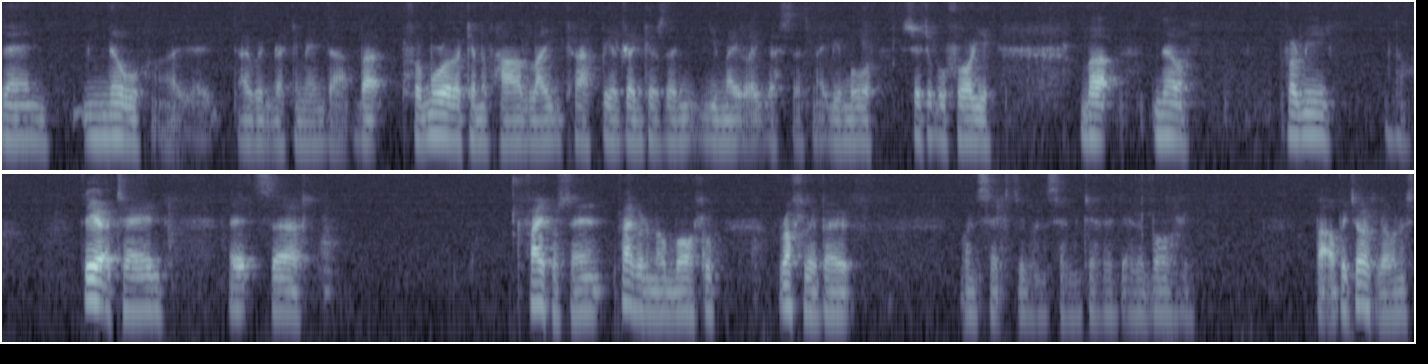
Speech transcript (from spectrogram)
then no, I, I wouldn't recommend that. But for more of the kind of hard line craft beer drinkers, then you might like this. This might be more suitable for you. But no, for me, no. Three out of ten. It's uh, five percent, five hundred ml bottle, roughly about 160, 170 I think a bottle. But I'll be totally honest,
